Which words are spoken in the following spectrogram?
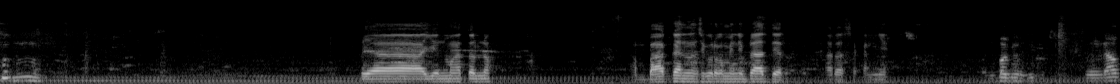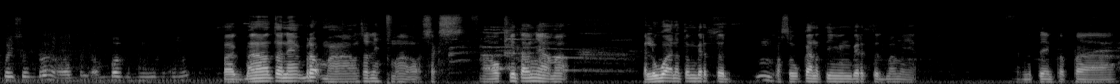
Hmm. Kaya yun mga tol no. Ambagan lang siguro kami ni brother para sa kanya. Ambag na. Kung nakoy sobra, ambag, ambag. Pag ano to na bro, ma ano ni, ma saks, ma okay taon niya, ma kaluwa na tong bertod. Hmm. Pasukan natin yung bertod mamaya. Ano to yung papa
